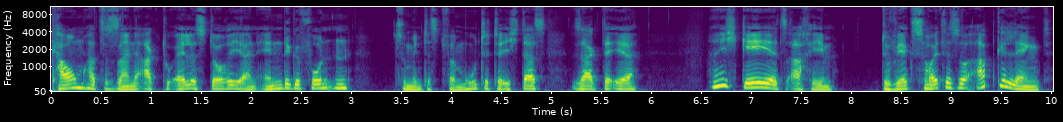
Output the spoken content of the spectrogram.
Kaum hatte seine aktuelle Story ein Ende gefunden, zumindest vermutete ich das, sagte er Ich gehe jetzt, Achim. Du wirkst heute so abgelenkt.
